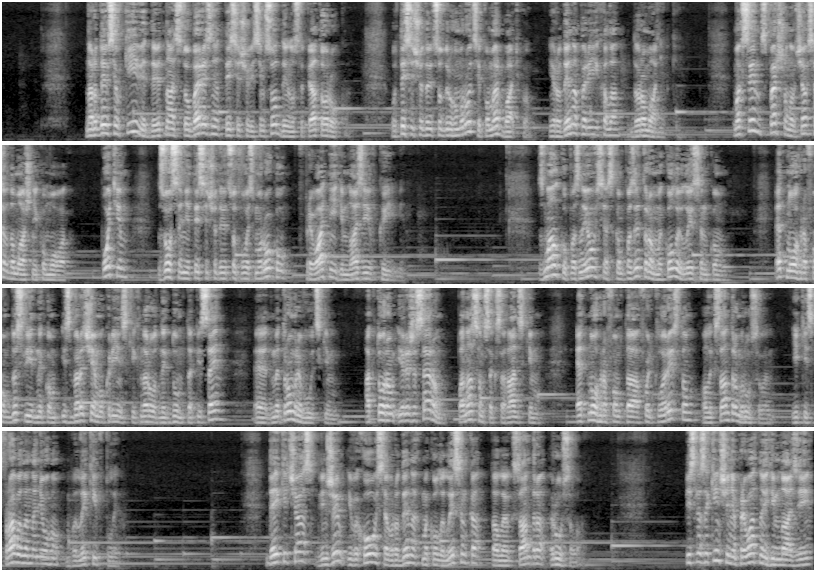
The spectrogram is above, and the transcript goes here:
Народився в Києві 19 березня 1895 року. У 1902 році помер батько, і родина переїхала до Романівки. Максим спершу навчався в домашніх умовах, потім з осені 1908 року в приватній гімназії в Києві. Змалку познайомився з композитором Миколою Лисенком, етнографом, дослідником і збирачем українських народних дум та пісень е, Дмитром Ревуцьким, актором і режисером Панасом Саксаганським, етнографом та фольклористом Олександром Русовим, які справили на нього великий вплив. Деякий час він жив і виховувався в родинах Миколи Лисенка та Олександра Русова. Після закінчення приватної гімназії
